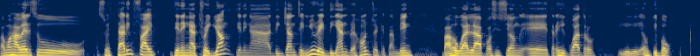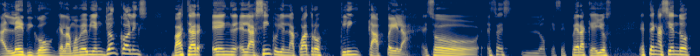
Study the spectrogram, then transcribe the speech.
Vamos a ver su, su starting five. Tienen a Trey Young, tienen a DeJounte Murray, DeAndre Hunter, que también va a jugar la posición 3 eh, y 4 y es un tipo atlético que la mueve bien. John Collins va a estar en la 5 y en la 4 Clint Capela. Eso, eso es lo que se espera que ellos estén haciendo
